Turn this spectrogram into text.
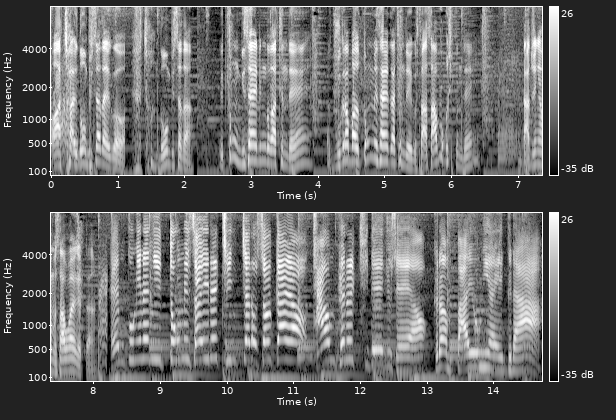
와차 이거 너무 비싸다 이거. 저, 너무 비싸다. 이거 똥 미사일인 것 같은데. 누가 봐도 똥 미사일 같은데 이거 싸 싸보고 싶은데 나중에 한번 싸봐야겠다. 엠꽁이는 이 똥미사일을 진짜로 쏠까요? 다음 편을 기대해주세요. 그럼 빠용이야 얘들아.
